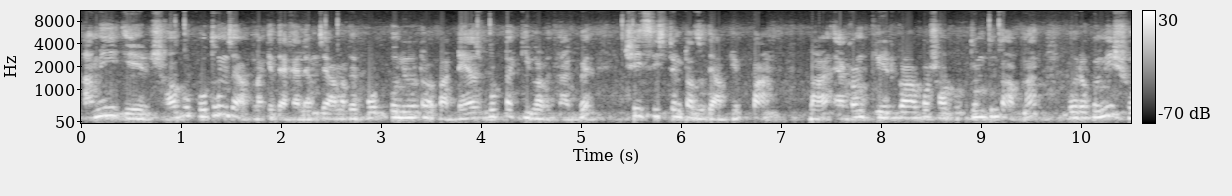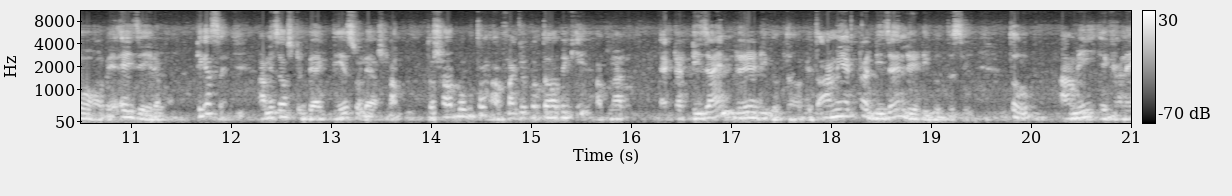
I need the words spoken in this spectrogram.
আমি এর সর্বপ্রথম যে আপনাকে দেখালাম যে আমাদের পোর্টফোলিওটা বা ড্যাশবোর্ডটা কীভাবে থাকবে, সেই সিস্টেমটা যদি আপনি পান বা অ্যাকাউন্ট ক্রিয়েট করার পর সর্বপ্রথম কিন্তু আপনার ওই রকমই শো হবে। এই যে এরকম, ঠিক আছে? আমি জাস্ট ব্যাগ দিয়ে চলে আসলাম। তো সর্বপ্রথম আপনাকে করতে হবে কি? আপনার একটা ডিজাইন রেডি করতে হবে। তো আমি একটা ডিজাইন রেডি করতেছি। তো আমি এখানে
